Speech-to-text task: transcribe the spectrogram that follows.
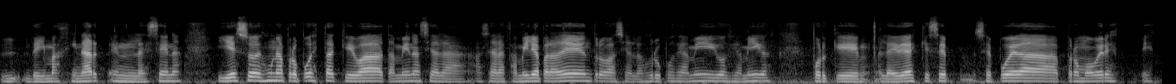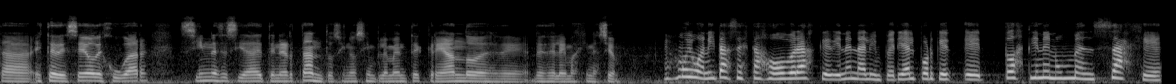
de imaginar en la escena. Y eso es una propuesta que va también hacia la, hacia la familia para adentro, hacia los grupos de amigos y amigas, porque la idea es que se, se pueda promover esta, este deseo de jugar sin necesidad de tener tanto, sino simplemente creando desde, desde la imaginación. Es muy bonitas estas obras que vienen al Imperial porque eh, todas tienen un mensaje.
